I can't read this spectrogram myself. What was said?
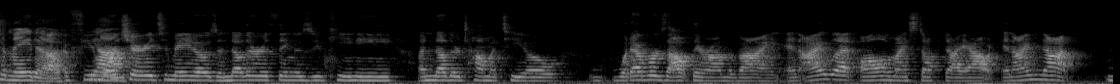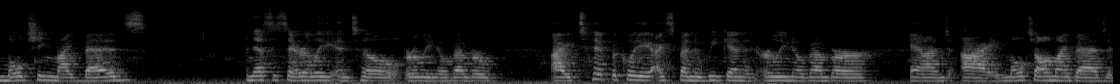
more, tomato. uh, a few Yeah. more cherry tomatoes, another thing of zucchini, another tomatillo, whatever's out there on the vine. And I let all of my stuff die out. And I'm not mulching my beds necessarily until early November. I typically I spend a weekend in early November and I mulch all my beds. I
